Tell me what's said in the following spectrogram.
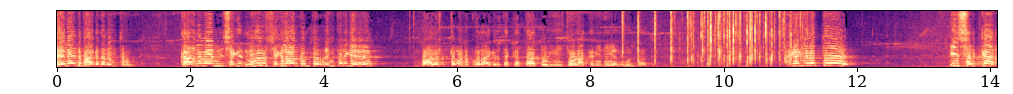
ಟೇಲೆಂಟ್ ಭಾಗದ ರೈತರು. ಕಾಲುವೆ ನೀರು ಸಿಗಲಾರದಂತ ರೈತರಿಗೆ ಬಹಳಷ್ಟು ಅನುಕೂಲ ಆಗಿರತಕ್ಕಂಥದ್ದು ಈ ಜೋಳ ಖರೀದಿ ಅನ್ನುವಂಥದ್ದು. ಹಾಗಾಗಿ ಇವತ್ತು ಈ ಸರ್ಕಾರ,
